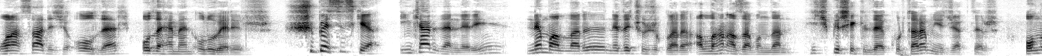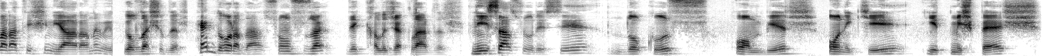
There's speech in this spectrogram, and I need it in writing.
ona sadece ol der, o da hemen olu verir. Şüphesiz ki inkar edenleri ne malları ne de çocukları Allah'ın azabından hiçbir şekilde kurtaramayacaktır. Onlar ateşin yaranı ve yoldaşıdır. Hem de orada sonsuza dek kalacaklardır. Nisa suresi 9, 11, 12, 75,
